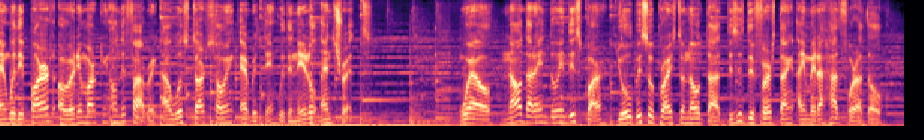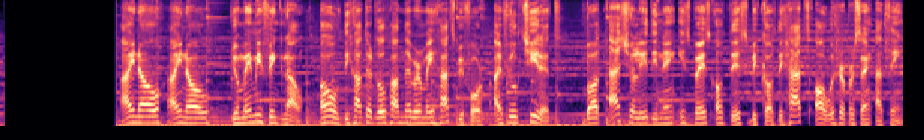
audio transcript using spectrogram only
And with the patterns already marking on the fabric, I will start sewing everything with the needle and thread. Well, now that I'm doing this part, you'll be surprised to know that this is the first time I made a hat for a doll. I know, I know, you made me think now, oh, the Hatter doll have never made hats before, I feel cheated. But actually the name is based on this because the hats always represent a thing.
